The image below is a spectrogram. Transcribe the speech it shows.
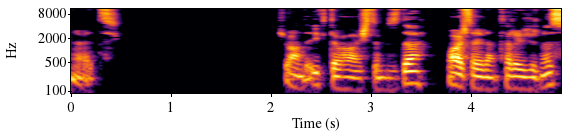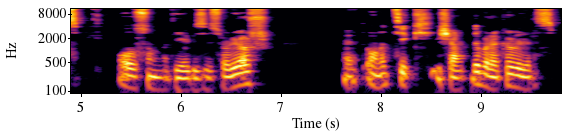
Evet. Şu anda ilk defa açtığımızda varsayılan tarayıcınız olsun mu diye bizi soruyor. Evet onu tik işaretli bırakabiliriz.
